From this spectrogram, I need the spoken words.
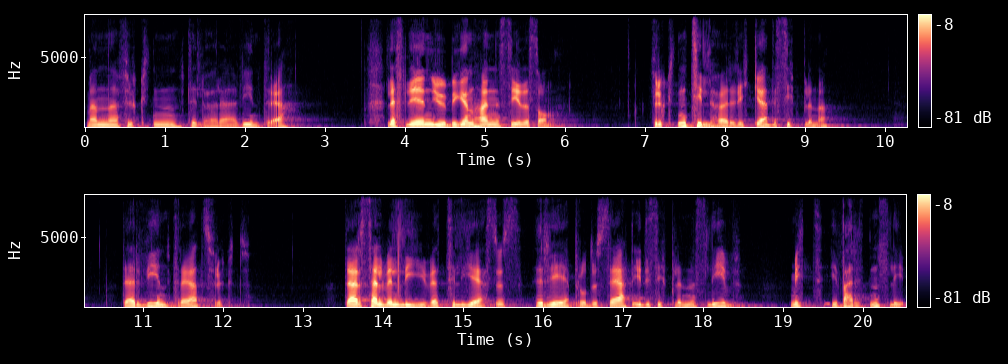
Men eh, frukten tilhører vintreet. Leslie Newbigin han sier det sånn. Frukten tilhører ikke disiplene. Det er vintreets frukt. Det er selve livet til Jesus reprodusert i disiplenes liv midt i verdens liv.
